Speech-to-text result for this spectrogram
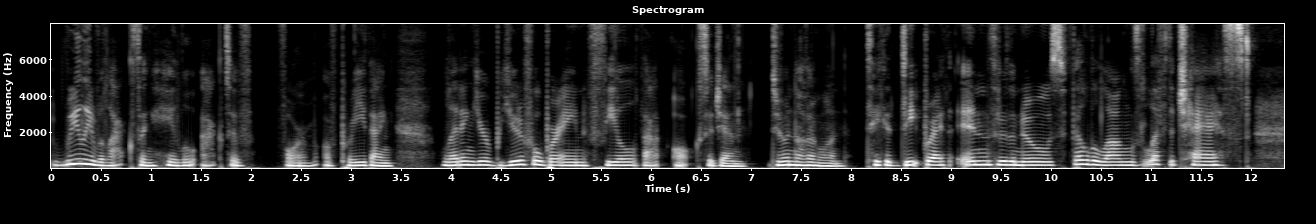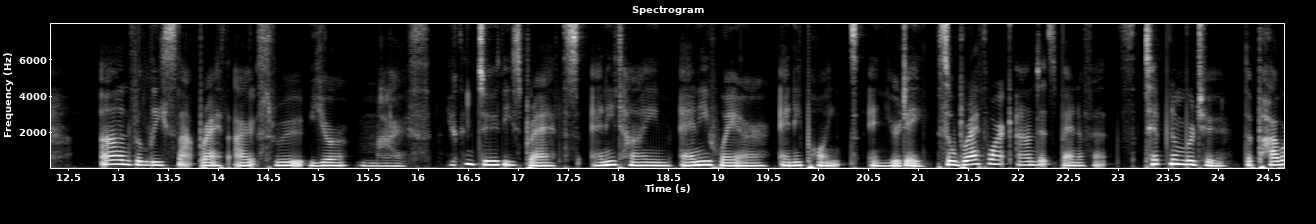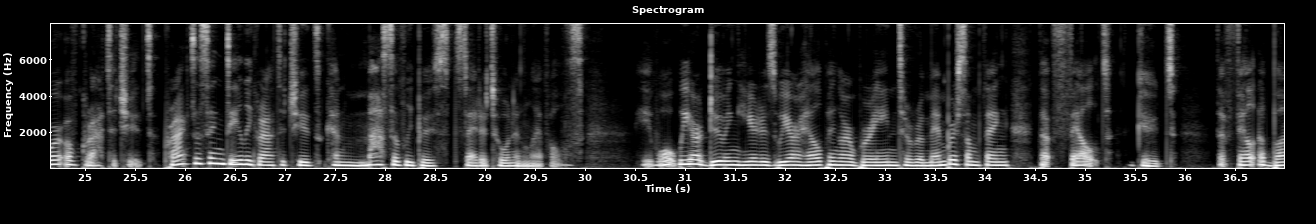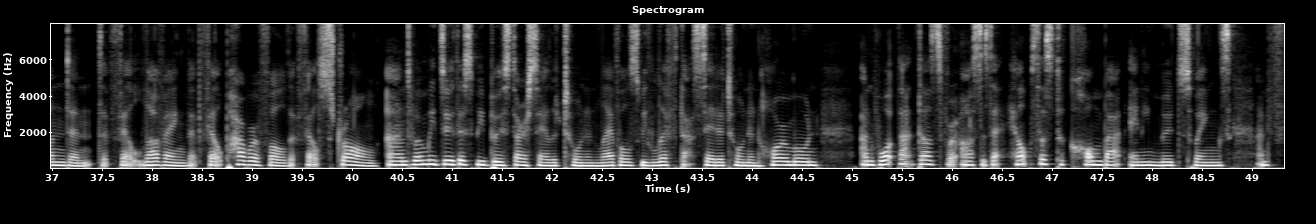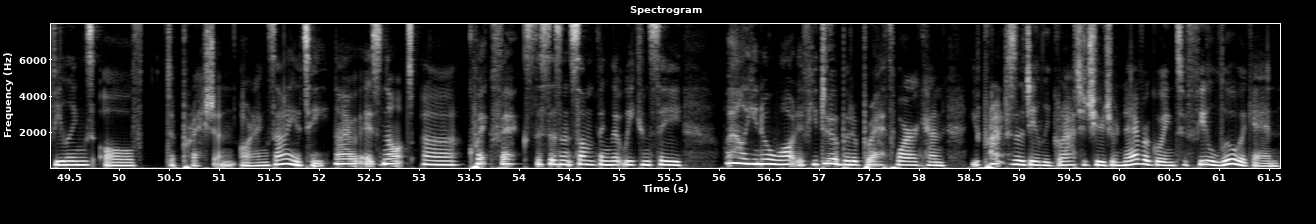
really relaxing halo active form of breathing, letting your beautiful brain feel that oxygen. Do another one. Take a deep breath in through the nose, fill the lungs, lift the chest, and release that breath out through your mouth. You can do these breaths anytime, anywhere, any point in your day. So, breath work and its benefits. Tip number two the power of gratitude. Practicing daily gratitudes can massively boost serotonin levels. What we are doing here is we are helping our brain to remember something that felt good that felt abundant, that felt loving, that felt powerful, that felt strong. And when we do this, we boost our serotonin levels, we lift that serotonin hormone, and what that does for us is it helps us to combat any mood swings and feelings of depression or anxiety. Now, it's not a quick fix. This isn't something that we can say, well, you know what, if you do a bit of breath work and you practice a daily gratitude, you're never going to feel low again.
